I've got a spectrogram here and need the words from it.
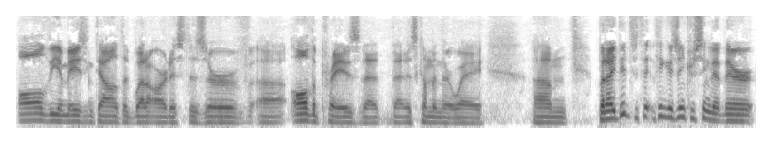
all the amazing, talented Weta artists deserve uh, all the praise that that is coming their way. Um, but I did th- think it's interesting that they're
